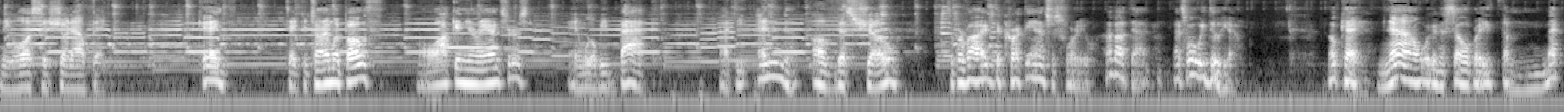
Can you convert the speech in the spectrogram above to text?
and he lost his shutout bid. Okay, take your time with both, lock in your answers, and we'll be back at the end of this show to provide the correct answers for you. How about that? That's what we do here. Okay, now we're going to celebrate the Met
